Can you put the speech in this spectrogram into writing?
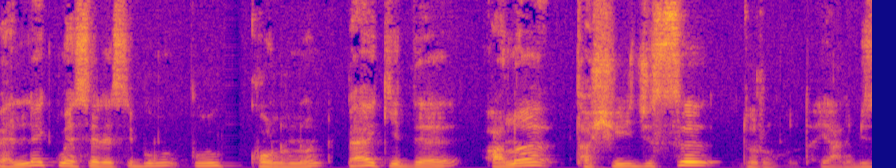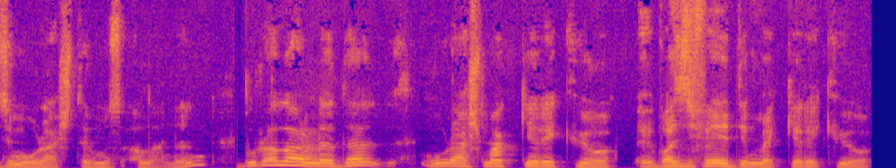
bellek meselesi bu, bu konunun belki de ana taşıyıcısı durumunda. Yani bizim uğraştığımız alanın. Buralarla da uğraşmak gerekiyor, e, vazife edinmek gerekiyor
